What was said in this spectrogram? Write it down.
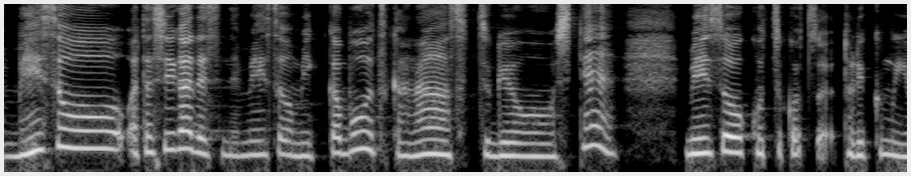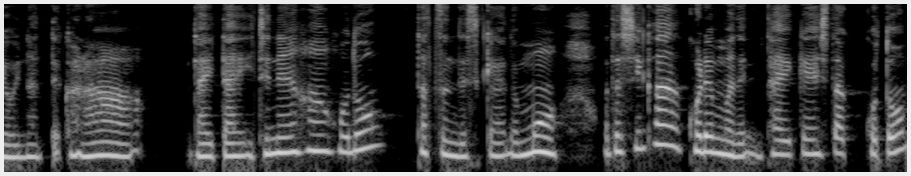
ー、瞑想、私がですね、瞑想三日坊主から卒業をして、瞑想をコツコツ取り組むようになってから、だいたい1年半ほど経つんですけれども、私がこれまでに体験したこと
